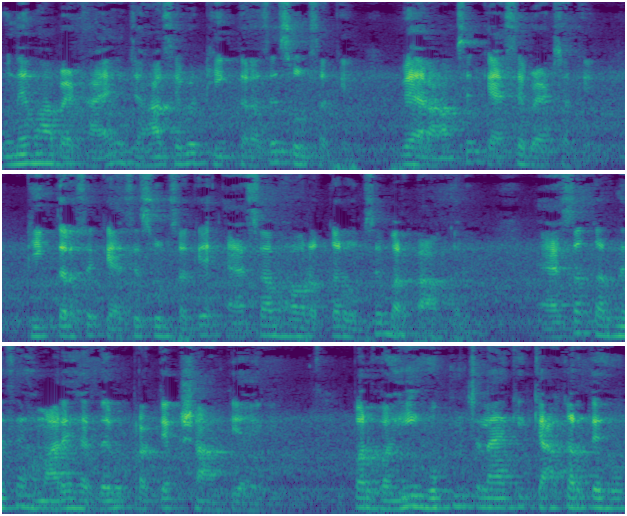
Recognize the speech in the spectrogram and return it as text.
उन्हें वहाँ बैठाएँ जहाँ से वे ठीक तरह से सुन सके, वे आराम से कैसे बैठ सके, ठीक तरह से कैसे सुन सके, ऐसा भाव रखकर उनसे बर्ताव करें। ऐसा करने से हमारे हृदय में प्रत्यक्ष शांति आएगी। पर वहीं हुक्म चलाएँ कि क्या करते हो,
